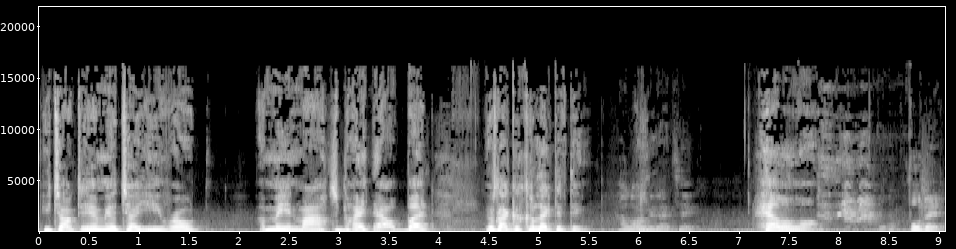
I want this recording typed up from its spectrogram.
if you talk to him, he'll tell you he rode a million miles by now. But it was like a collective thing. How long did that take? Hella long. Full day.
